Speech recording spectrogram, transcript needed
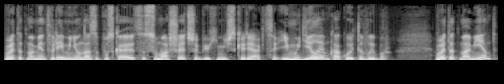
В этот момент времени у нас запускается сумасшедшая биохимическая реакция, и мы делаем какой-то выбор. В этот момент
